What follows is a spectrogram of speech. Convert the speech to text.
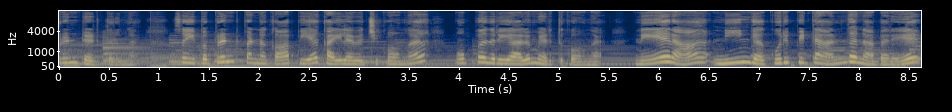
பிரிண்ட் எடுத்துருங்க. ஸோ இப்போ பிரிண்ட் பண்ண காப்பியை கையில் வச்சுக்கோங்க. முப்பது ரியாலும் எடுத்துக்கோங்க. நேராக நீங்கள் குறிப்பிட்ட அந்த நபரே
